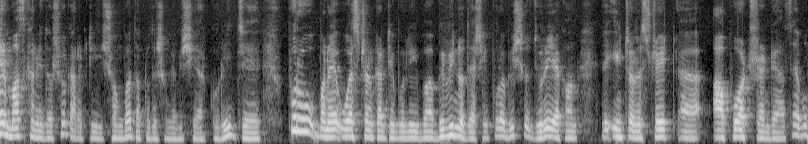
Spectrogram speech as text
এর মাঝখানে দর্শক, আরেকটি সংবাদ আপনাদের সঙ্গে আমি শেয়ার করি যে পুরো মানে ওয়েস্টার্ন কান্ট্রি বলি বা বিভিন্ন দেশে পুরো বিশ্ব জুড়েই এখন ইন্টারেস্ট রেট আপওয়ার্ড ট্রেন্ডে আছে এবং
